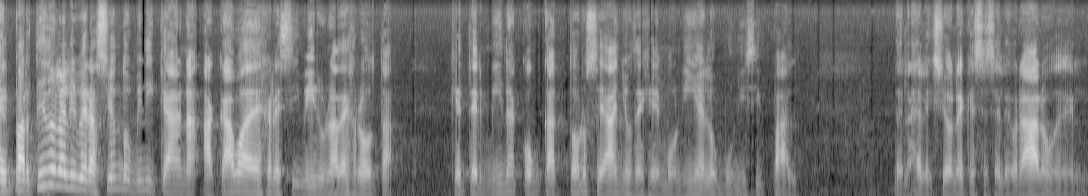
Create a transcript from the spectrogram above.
El Partido de la Liberación Dominicana acaba de recibir una derrota que termina con 14 años de hegemonía en lo municipal de las elecciones que se celebraron en el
